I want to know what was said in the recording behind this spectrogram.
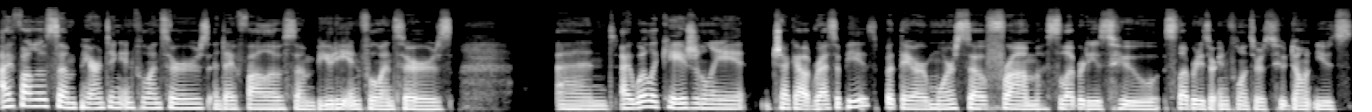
I follow some parenting influencers and I follow some beauty influencers. And I will occasionally check out recipes, but they are more so from celebrities who celebrities or influencers who don't use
